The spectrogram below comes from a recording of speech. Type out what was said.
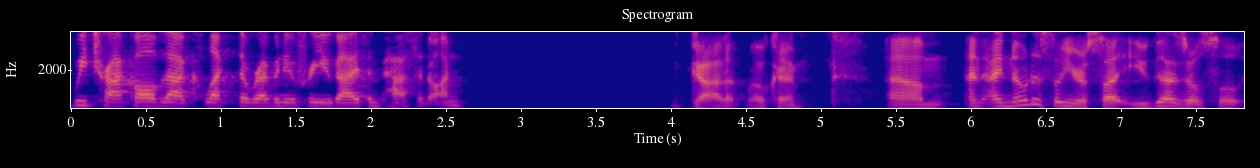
We track all of that, collect the revenue for you guys, and pass it on. Got it. Okay. Um, and I noticed on your site, you guys also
